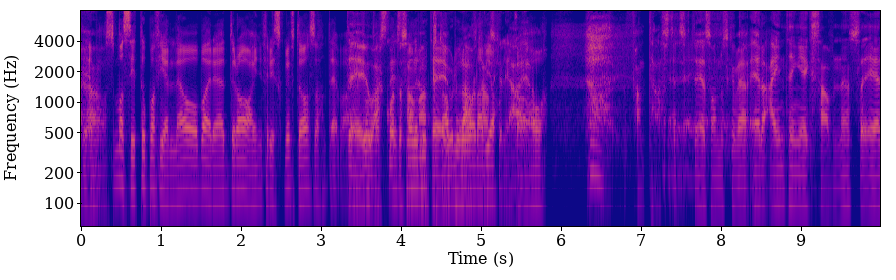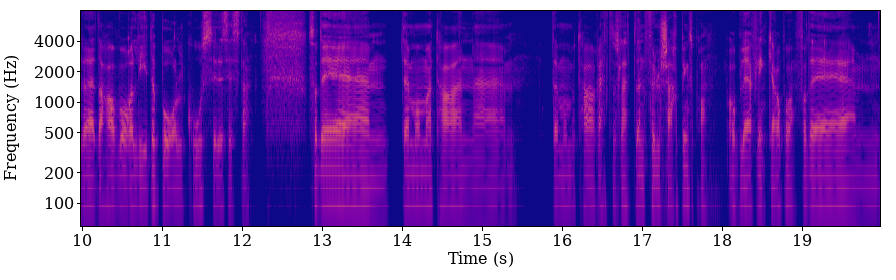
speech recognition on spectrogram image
det var som å sitte oppe på fjellet og bare dra inn frisk luft. Altså. Det var Det er jo fantastisk. akkurat det samme. Det er lukta bål av jakka. Ja, ja. og Fantastisk. Det er sånn det skal være. Er det én ting jeg savner, så er det det har vært lite bålkos i det siste. Så det, det må vi ta en eh, det må vi ta rett og slett en full skjerpings på, og bli flinkere på. For det jeg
